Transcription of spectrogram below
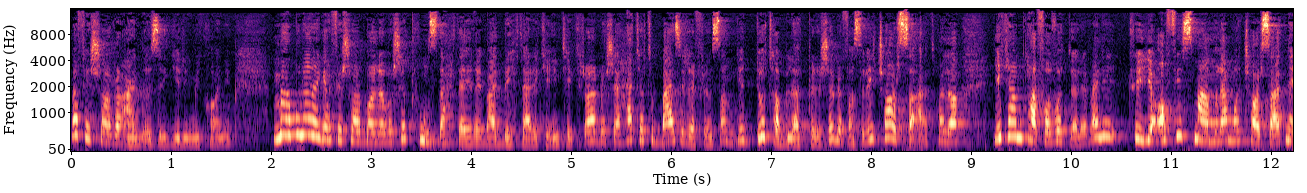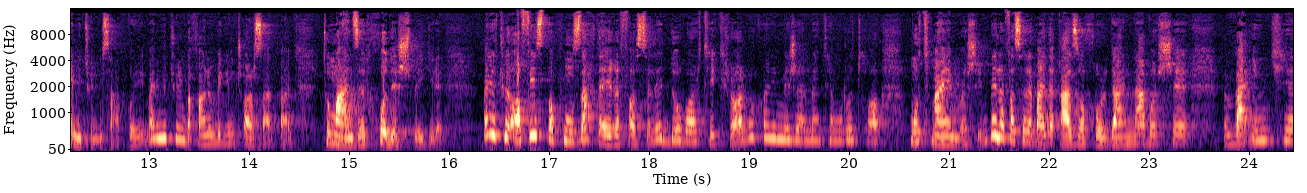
و فشار رو اندازه گیری می‌کنیم. معمولا اگر فشار بالا باشه 15 دقیقه بعد بهتره که این تکرار بشه. حتی تو بعضی reference ها میگه دو تا blood pressure به فاصله 4 ساعت. حالا یکم تفاوت داره ولی توی یه office معمولا ما 4 ساعت نمی‌تونیم صبر کنیم. ولی می‌تونیم به خانم بگیم 4 ساعت بعد تو منزل خودش بگیره. ولی توی office با 15 دقیقه فاصله دو بار تکرار بکنیم measurement مون رو تا مطمئن باشیم. بلافاصله بعد غذا خوردن نباشه و اینکه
